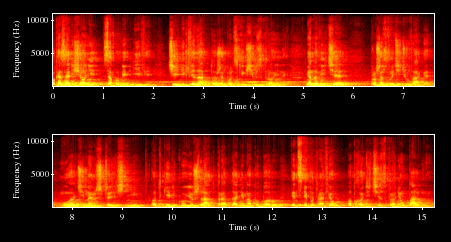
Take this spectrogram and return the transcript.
okazali się oni zapobiegliwi, ci likwidatorzy polskich sił zbrojnych. Mianowicie proszę zwrócić uwagę, młodzi mężczyźni od kilku już lat, prawda, nie ma poboru, więc nie potrafią obchodzić się z bronią palną.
